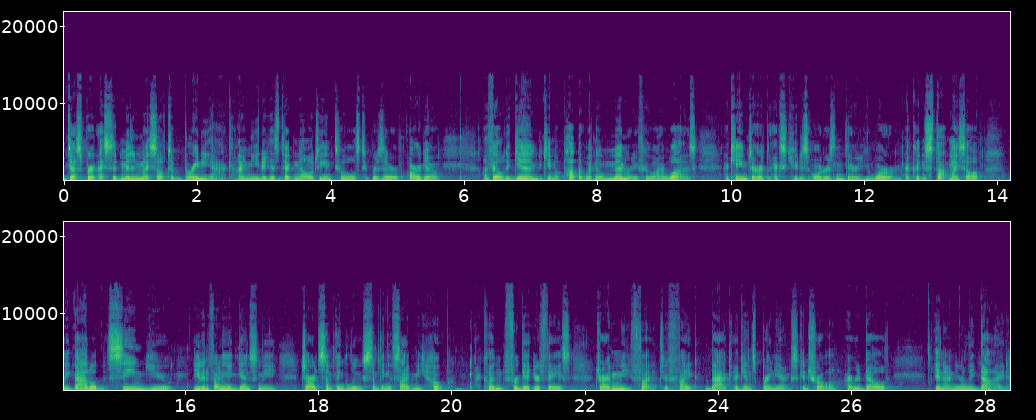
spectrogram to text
desperate, I submitted myself to Brainiac. I needed his technology and tools to preserve Argo. I failed again, became a puppet with no memory of who I was. I came to Earth to execute his orders, and there you were. I couldn't stop myself. We battled, seeing you, even fighting against me, jarred something loose, something inside me, hope. I couldn't forget your face, driving me fight to fight back against Brainiac's control. I rebelled, and I nearly died.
